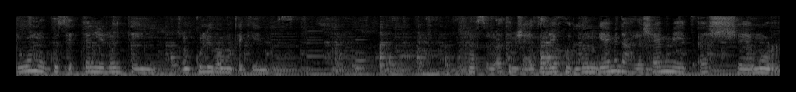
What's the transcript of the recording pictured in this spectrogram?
لون والجزء التاني لون تاني عشان كله يبقى متجانس. في نفس الوقت مش عايزين ياخد لون جامد علشان ما يبقاش مر.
